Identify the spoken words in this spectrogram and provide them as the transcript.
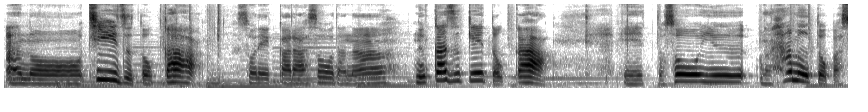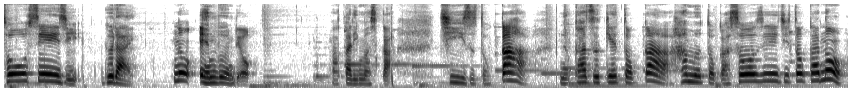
あのチーズとかそれからそうだなぬか漬けとかえー、っとそういう、まあ、ハムとかソーセージぐらいの塩分量。分かりますか？チーズとかぬか漬けとかハムとかソーセージとかの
